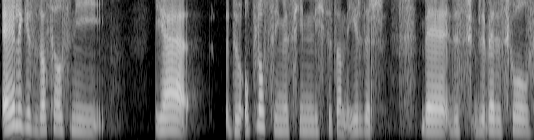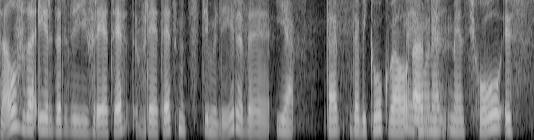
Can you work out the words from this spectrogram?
eigenlijk is dat zelfs niet ja, de oplossing. Misschien ligt het dan eerder bij de, bij de school zelf, dat eerder die vrije tijd, vrije tijd moet stimuleren bij Ja, dat, dat heb ik ook wel. Bij Eh, mijn, mijn school is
